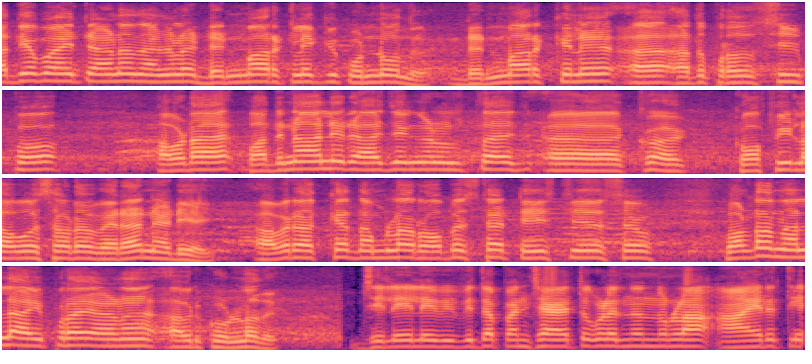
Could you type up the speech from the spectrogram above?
ആദ്യമായിട്ടാണ് ഞങ്ങൾ ഡെൻമാർക്കിലേക്ക് കൊണ്ടുവന്നത്. ഡെൻമാർക്കിൽ അത് പ്രദർശിപ്പോൾ അവിടെ പതിനാല് രാജ്യങ്ങളിലത്തെ കോഫി ലവേഴ്സ് അവിടെ വരാനിടയായി അവരൊക്കെ നമ്മളെ റോബസ്റ്റ ടേസ്റ്റ് വളരെ നല്ല അഭിപ്രായമാണ് അവർക്കുള്ളത്. ജില്ലയിലെ വിവിധ പഞ്ചായത്തുകളിൽ നിന്നുള്ള ആയിരത്തി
